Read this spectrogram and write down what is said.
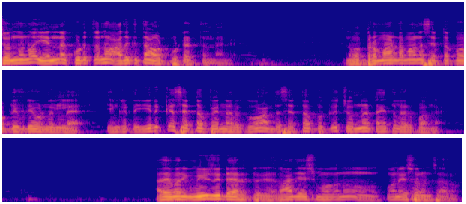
சொன்னனோ என்ன கொடுத்தனோ அதுக்கு தான் அவுட்புட் எடுத்திருந்தாங்க. நம்ம பிரம்மாண்டமான செட்டப்பு அப்படி இப்படி ஒன்றும் இல்லை. எங்கிட்ட இருக்க செட்டப் என்ன இருக்கோ அந்த செட்டப்புக்கு சொன்ன டயத்தில் இருப்பாங்க. அதே மாதிரி மியூசிக் டைரக்டருக்கு ராஜேஷ் மோகனும் புவனேஸ்வரன் சாரும்.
